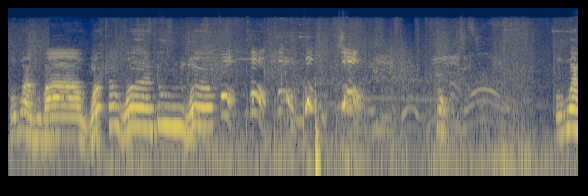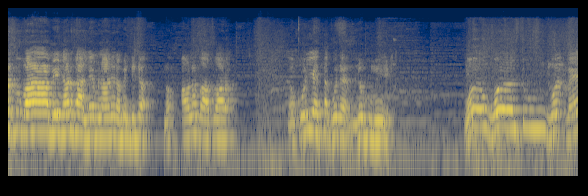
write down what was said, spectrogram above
ဘောဘောကူပါ1 1 2 1ပေါ့ပေါ့ပေါ့ပေါ့ပေါ့ဘောဘောကူပါမင်းနောက်တစ်ခါလဲမလာနဲ့တော့မင်းတိတော့နော်အောင်လောက်သွားသွားတော့နော်ကိုကြီးရဲ့တက်ခွန်းနဲ့မလုပ်ဘူးမင်း one one two one မဲ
